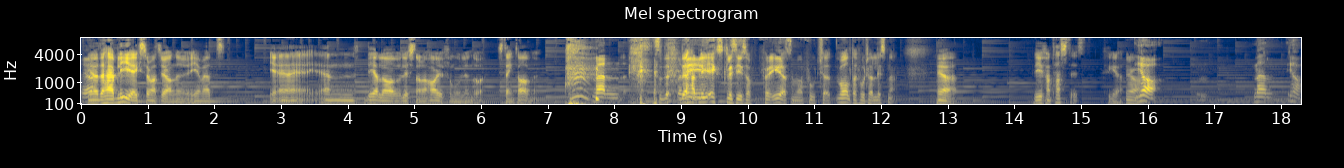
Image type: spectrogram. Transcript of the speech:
Ja. det här blir ju extra material nu i och med att eh, en del av lyssnarna har ju förmodligen då stängt av nu. Men Så det, Men det här vi- blir exklusivt för er som har fortsatt, valt att fortsätta lyssna. Ja. Det är ju fantastiskt, tycker jag. Ja. ja. Men ja,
